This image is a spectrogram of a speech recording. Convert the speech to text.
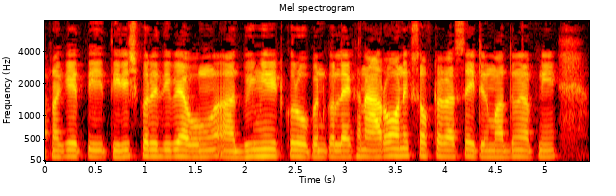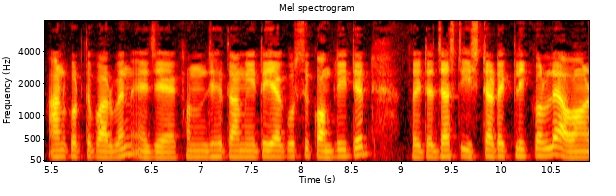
আপনাকে তিরিশ করে দিবে এবং দুই মিনিট করে ওপেন করলে এখানে আরও অনেক সফটওয়্যার আছে, এটির মাধ্যমে আপনি আর্ন করতে পারবেন। এই যে এখন যেহেতু আমি এটা ইয়া করছি কমপ্লিটেড তো এটা জাস্ট স্টার্টে ক্লিক করলে আমার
